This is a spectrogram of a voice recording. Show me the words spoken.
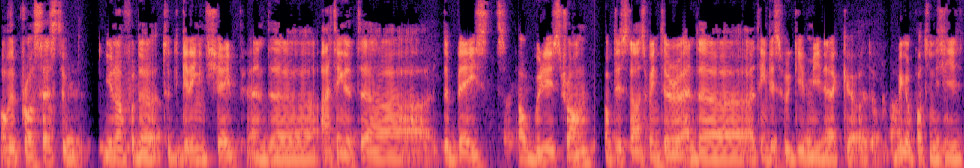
of the process to you know for the to getting in shape. And uh, I think that uh, the base are really strong of this last winter, and uh, I think this will give me like uh, big opportunity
